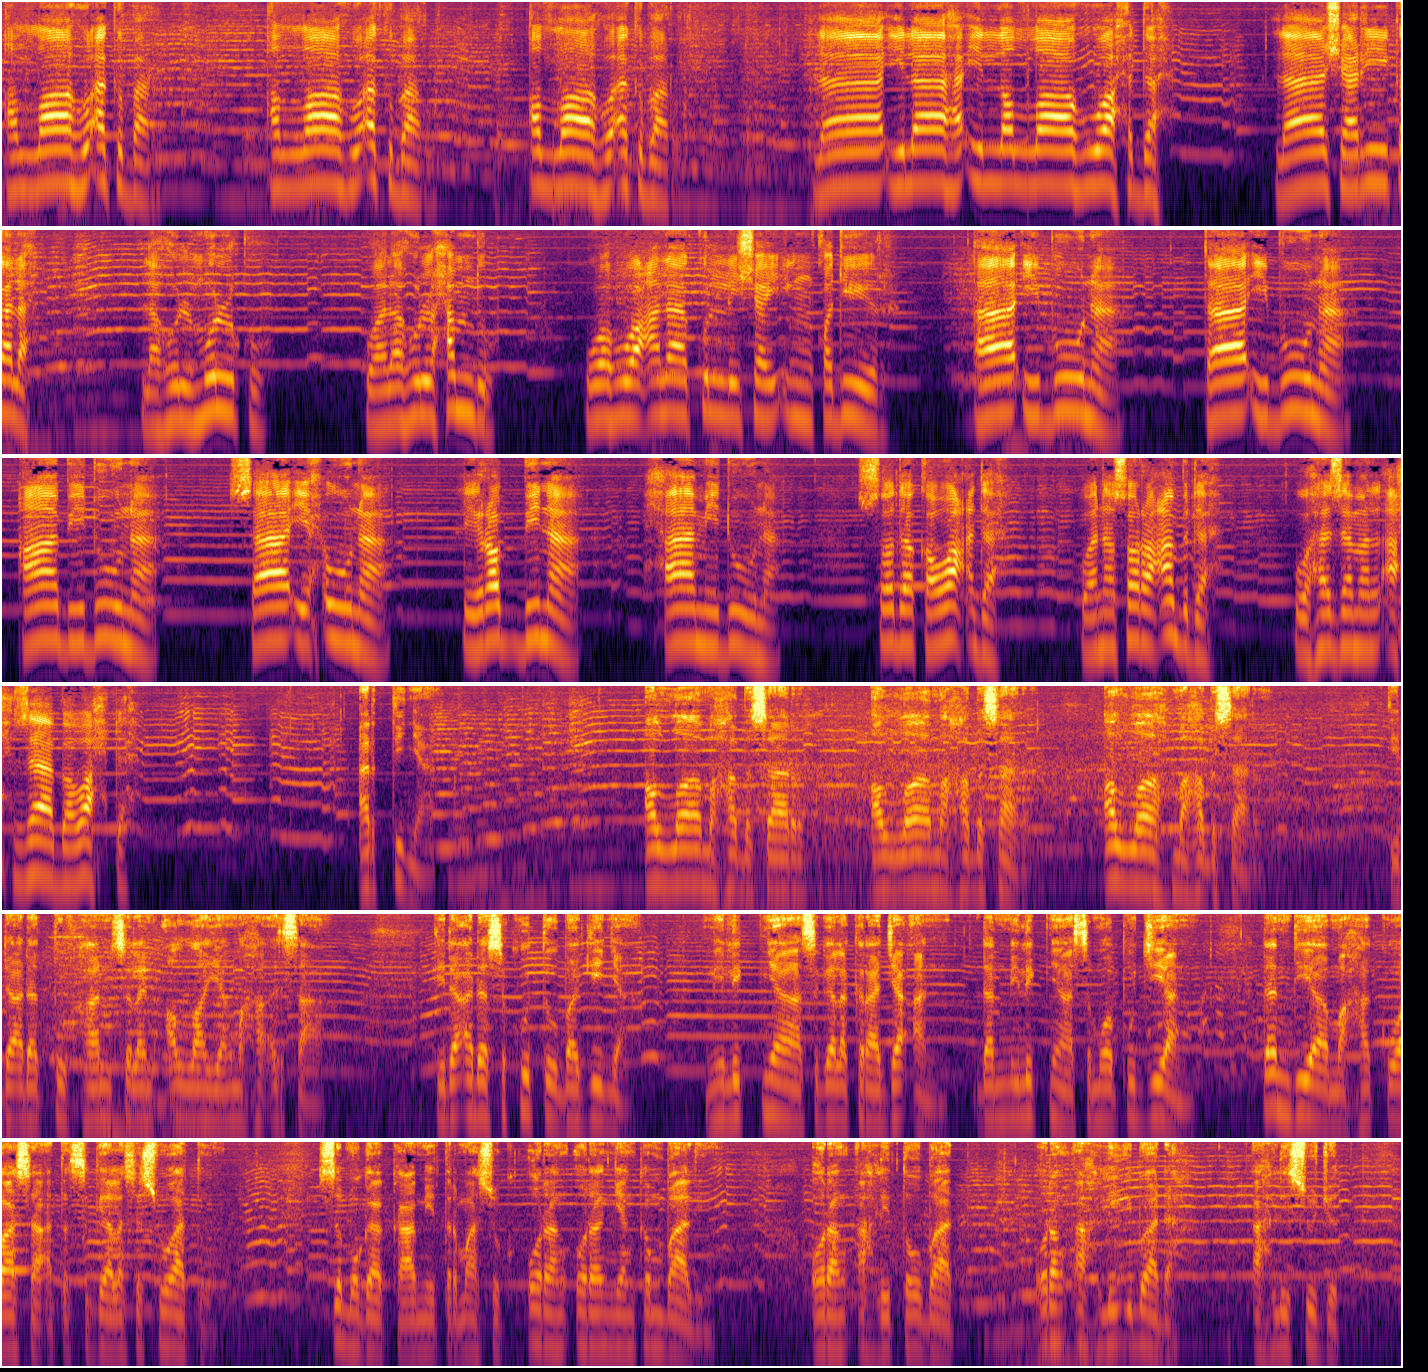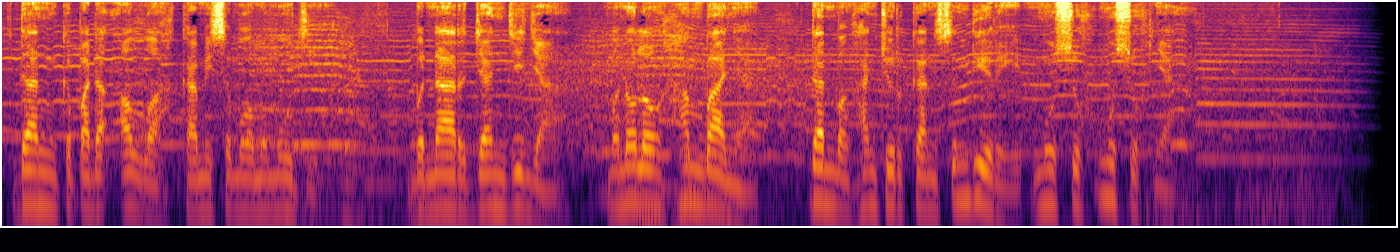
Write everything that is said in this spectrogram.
Allahu Akbar Allahu Akbar Allahu Akbar لا إله إلا الله وحده لا شريك له. له الملك وله الحمد وهو على كل شيء قدير. آئبون تائبون عابدون سائحون لربنا حامدون. صدق وعده. ونصر عبده وهزم الأحزاب وحده. Artinya, Allah Maha Besar, Allah Maha Besar, Allah Maha Besar. Tidak ada Tuhan selain Allah yang Maha Esa. Tidak ada sekutu baginya. Miliknya segala kerajaan dan miliknya semua pujian. Dan dia maha kuasa atas segala sesuatu. Semoga kami termasuk orang-orang yang kembali Orang ahli taubat, orang ahli ibadah, ahli sujud. Dan kepada Allah kami semua memuji benar janjinya menolong hambanya dan menghancurkan sendiri musuh-musuhnya.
